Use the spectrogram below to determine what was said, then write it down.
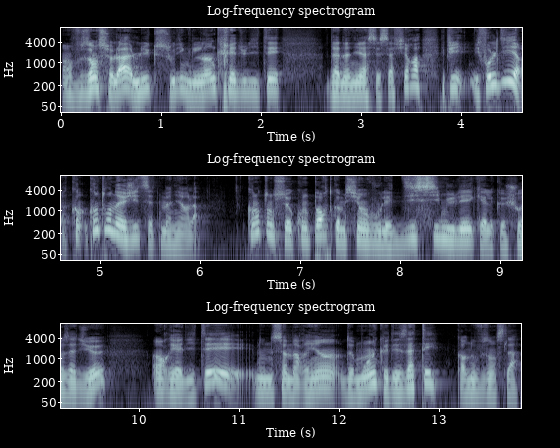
en faisant cela, Luc souligne l'incrédulité d'Ananias et Saphira. Et puis, il faut le dire, quand, quand on agit de cette manière-là, quand on se comporte comme si on voulait dissimuler quelque chose à Dieu, en réalité, nous ne sommes rien de moins que des athées quand nous faisons cela.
